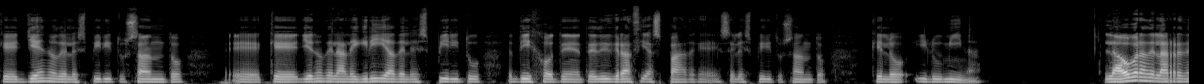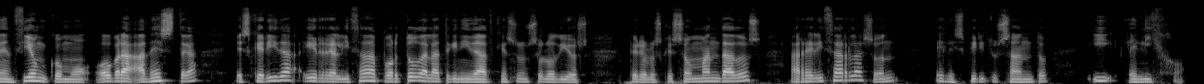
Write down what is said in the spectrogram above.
que lleno del Espíritu Santo, eh, que lleno de la alegría del Espíritu, dijo, te, doy gracias, Padre, es el Espíritu Santo que lo ilumina. La obra de la redención como obra adestra es querida y realizada por toda la Trinidad, que es un solo Dios, pero los que son mandados a realizarla son el Espíritu Santo y el Hijo.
